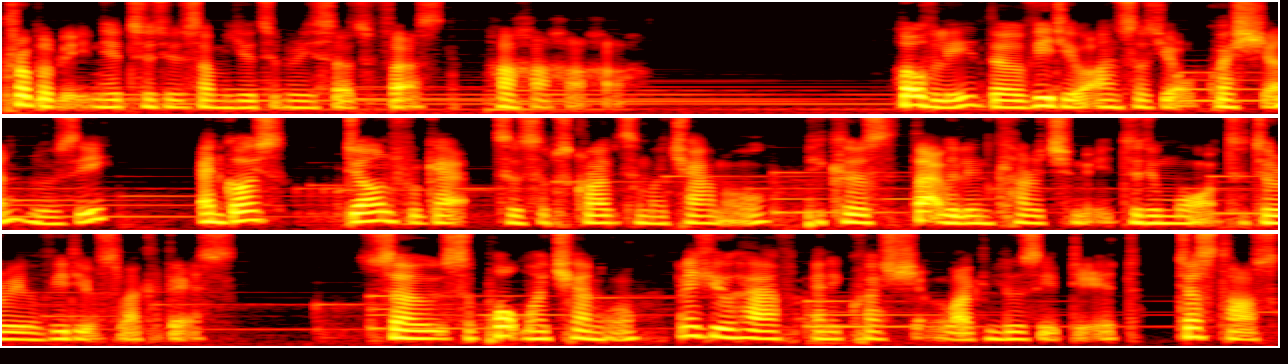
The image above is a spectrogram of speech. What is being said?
Probably need to do some YouTube research first. Ha ha ha ha. Hopefully the video answers your question, Lucy. And guys, don't forget to subscribe to my channel because that will encourage me to do more tutorial videos like this. So support my channel and if you have any question like Lucy did, just ask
